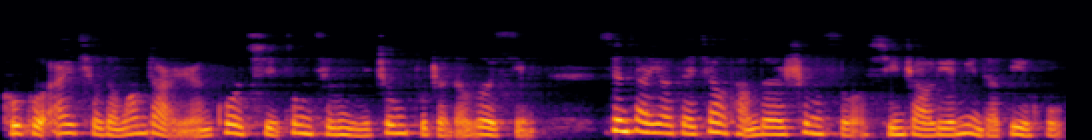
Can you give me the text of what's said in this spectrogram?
苦苦哀求的汪达尔人，过去纵情于征服者的恶行，现在要在教堂的圣所寻找怜悯的庇护。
